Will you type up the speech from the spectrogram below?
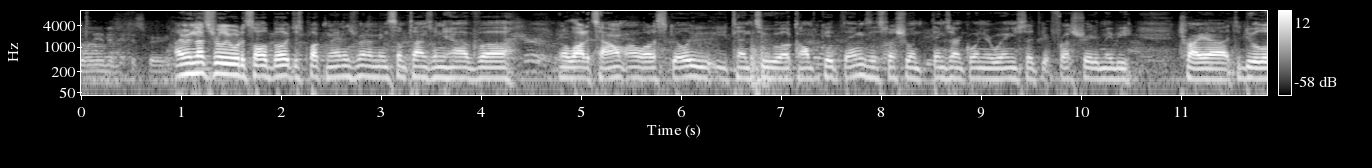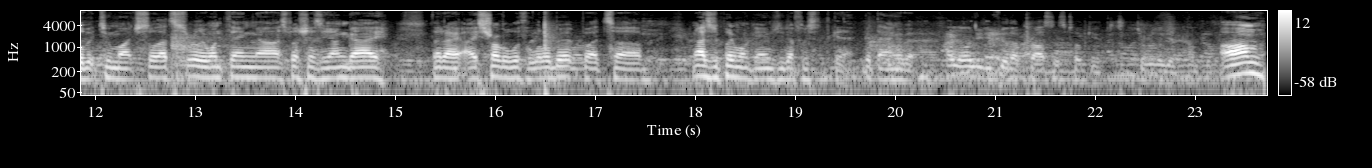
William and Kasperi? I mean, that's really what it's all about, just puck management. I mean, sometimes when you have uh, you know, a lot of talent or a lot of skill, you, you tend to uh, complicate things, especially when things aren't going your way and you start to get frustrated, maybe try uh, to do a little bit too much. So that's really one thing, uh, especially as a young guy, that I, I struggle with a little bit. But um, as you play more games, you definitely start to get, get the hang of it. How long did you feel that process took you to really get comfortable? Um,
